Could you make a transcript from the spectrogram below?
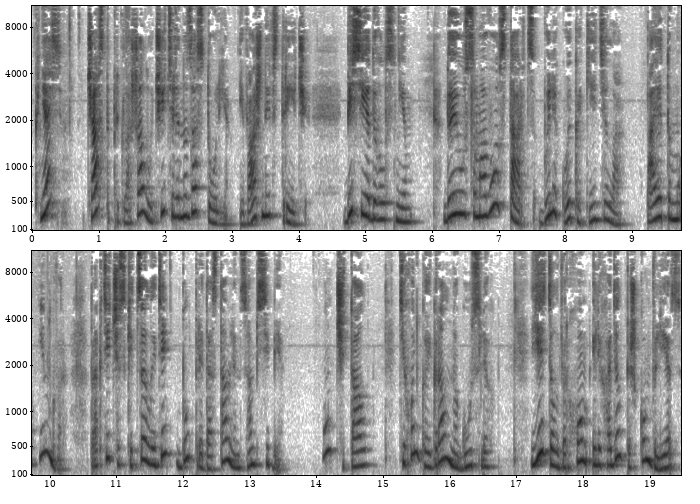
Князь часто приглашал учителя на застолья и важные встречи, беседовал с ним, да и у самого старца были кое-какие дела. Поэтому Ингвар практически целый день был предоставлен сам себе. Он читал, тихонько играл на гуслях, ездил верхом или ходил пешком в лес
